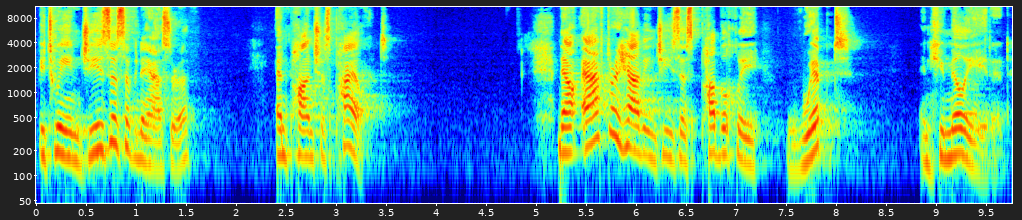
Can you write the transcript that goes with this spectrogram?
between Jesus of Nazareth and Pontius Pilate. Now, after having Jesus publicly whipped and humiliated,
